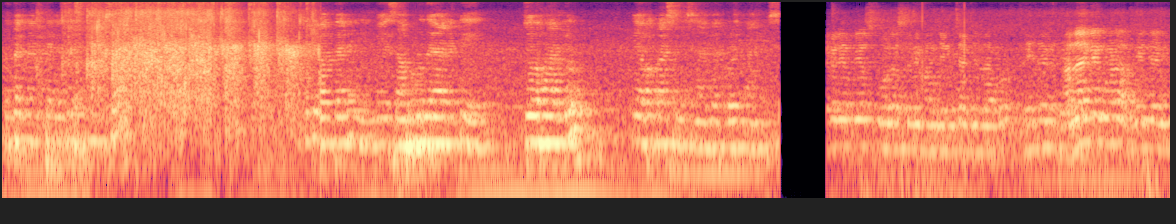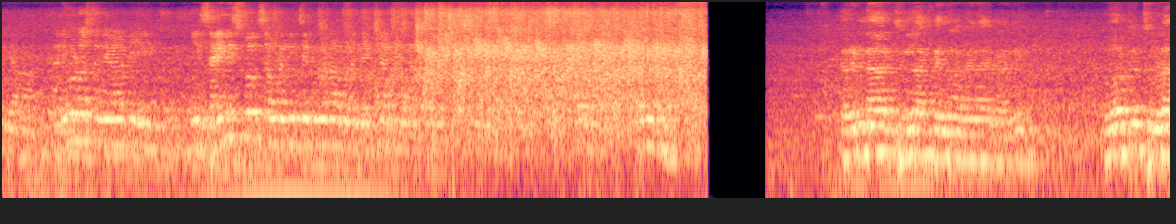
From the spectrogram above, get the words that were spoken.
కృతజ్ఞత తెలియజేస్తున్నాం సార్. మీ సహృదయానికి జోహార్లు ఈ అవకాశం ఇచ్చినందుకు కూడా థ్యాంక్స్ వస్తుంది మన జగిత్యాల జిల్లాలో. అలాగే కూడా కేంద్ర విద్య అది కూడా వస్తుంది కాబట్టి ఈ సైనిక్ స్కూల్ సంబంధించింది కూడా మన జగిత్యాల కరీంనగర్ జిల్లా కేంద్రమైనా కానీ రోజు నుంచి కూడా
